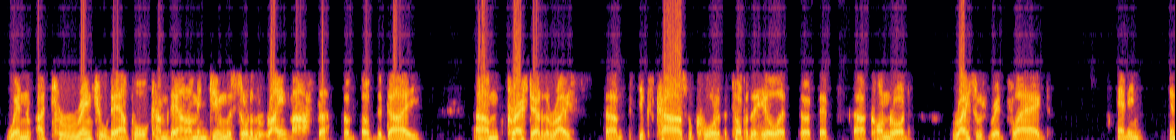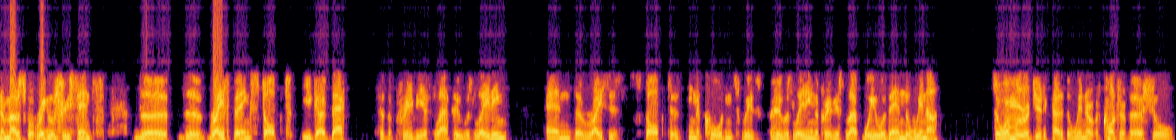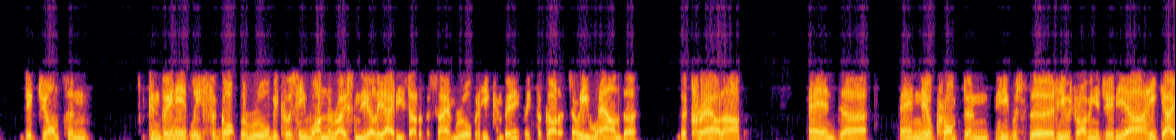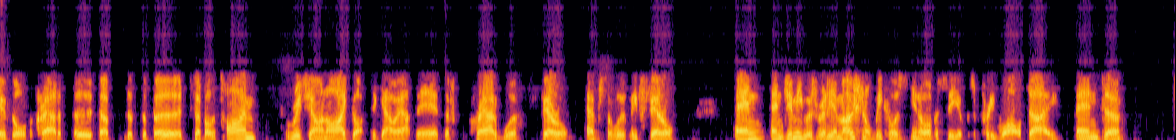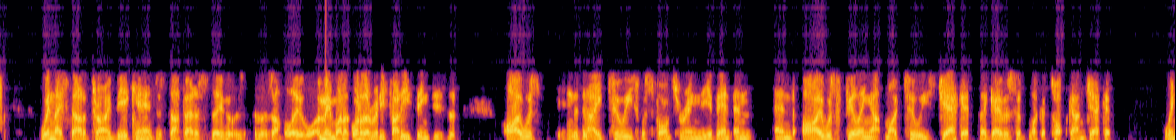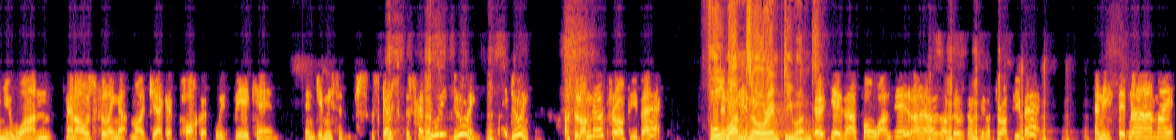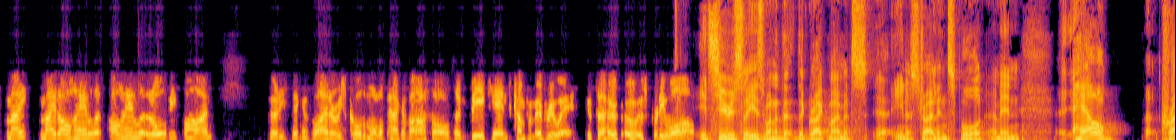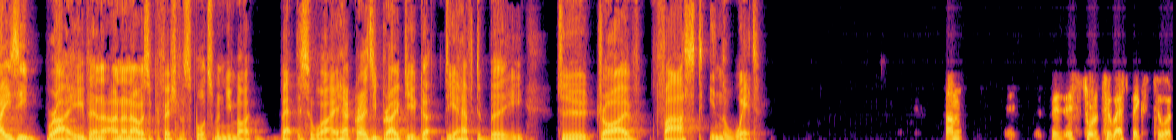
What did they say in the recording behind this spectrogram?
when a torrential downpour come down. I mean, Jim was sort of the rainmaster of, of the day. Um, crashed out of the race. Um, six cars were caught at the top of the hill at, at, at uh, Conrod. Race was red flagged, and in in a motorsport regulatory sense, the the race being stopped, you go back to the previous lap who was leading, and the race is stopped in accordance with who was leading the previous lap. We were then the winner. So when we were adjudicated the winner, it was controversial. Dick Johnson conveniently forgot the rule because he won the race in the early 80s under the same rule, but he conveniently forgot it. So he wound the, the crowd up. And, uh, and Neil Crompton, he was third. He was driving a GDR. He gave all the crowd a bird, uh, the, the bird. So by the time Richard and I got to go out there, the crowd were feral, absolutely feral. And, and Jimmy was really emotional because, you know, obviously it was a pretty wild day. And, uh, when they started throwing beer cans and stuff at us, Steve, it was it was unbelievable. I mean, one of, one of the really funny things is that I was in the day, Tooheys was sponsoring the event, and and I was filling up my Tooheys jacket. They gave us a, like a Top Gun jacket when you won, and I was filling up my jacket pocket with beer cans. And Jimmy said, Scotty, what are you doing? What are you doing? I said, I'm going to throw a few back. Full and, ones and, or empty ones? Uh, yeah, no, full ones. Yeah, I'm, I'm going to throw a few back. And he said, no, no, mate, mate, mate, I'll handle it. I'll handle it. It'll all be fine. 30 seconds later, he's called them all a pack of assholes. And beer cans come from everywhere. So it was pretty wild. It seriously is one of the, the great moments uh, in Australian sport. I mean, how crazy brave, and, and I know as a professional sportsman, you might bat this away. How crazy brave do you got, do you have to be to drive fast in the wet? Um, there's sort of two aspects to it.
